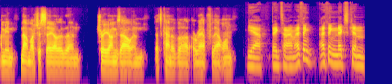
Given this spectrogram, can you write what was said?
I mean, not much to say other than Trae Young's out, and that's kind of a, a wrap for that one. Yeah, big time. I think I think Knicks can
